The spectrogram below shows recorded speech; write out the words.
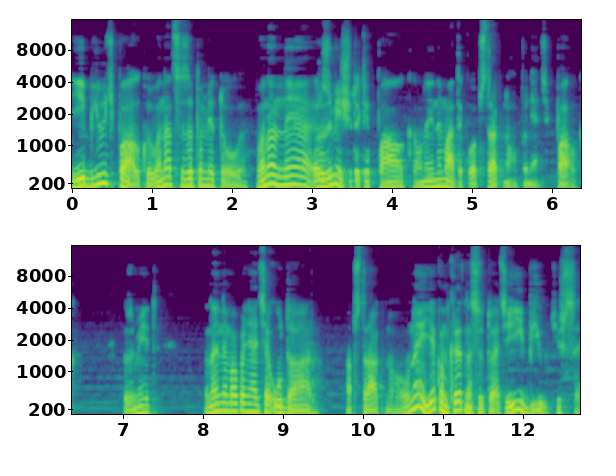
Її б'ють палкою, вона це запам'ятовує. Вона не розуміє, що таке палка, у неї немає такого абстрактного поняття палка. Розумієте? У неї немає поняття удар абстрактного. У неї є конкретна ситуація, її б'ють і все.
